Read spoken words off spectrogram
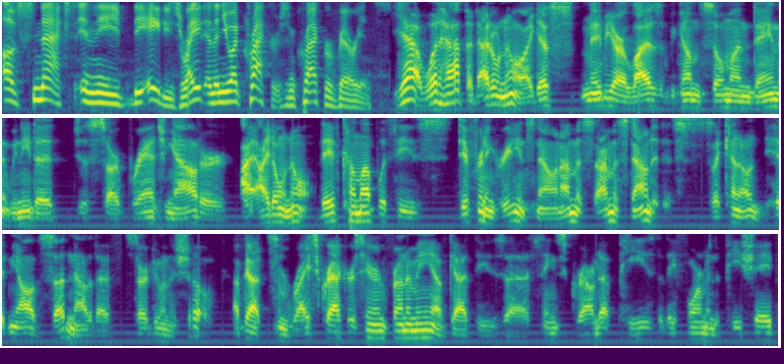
of snacks in the, the 80s, right? And then you had crackers and cracker variants. Yeah, what happened? I don't know. I guess maybe our lives have become so mundane that we need to just start branching out, or I, I don't know. They've come up with these different ingredients now, and I'm I'm astounded. It's just kind of hit me all of a sudden now that I've started doing the show. I've got some rice crackers here in front of me. I've got these uh, things ground up peas that they form into pea shape.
